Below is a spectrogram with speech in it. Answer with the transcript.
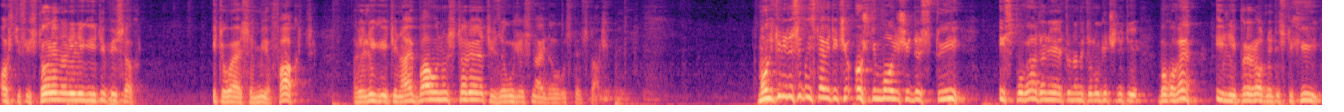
още в история на религиите писах, и това е самия факт, религиите най-бавно стареят и за ужас най-дълго сте стали. Можете ли да си представите, че още можеше да стои изповяданието на митологичните богове или природните стихии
